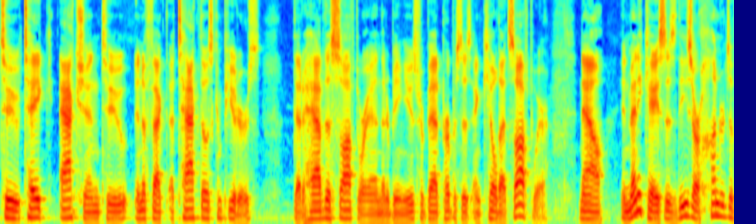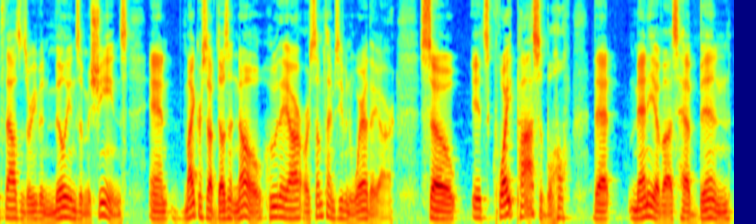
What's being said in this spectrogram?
to take action to, in effect, attack those computers that have this software in that are being used for bad purposes and kill that software. Now, in many cases, these are hundreds of thousands or even millions of machines, and Microsoft doesn't know who they are or sometimes even where they are. So it's quite possible that many of us have been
